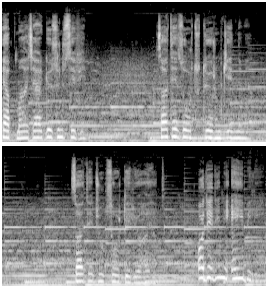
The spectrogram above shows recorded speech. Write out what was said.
Yapma Hacer gözünü seveyim. Zaten zor tutuyorum kendimi. Zaten çok zor geliyor hayat. O dediğini iyi bileyim.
